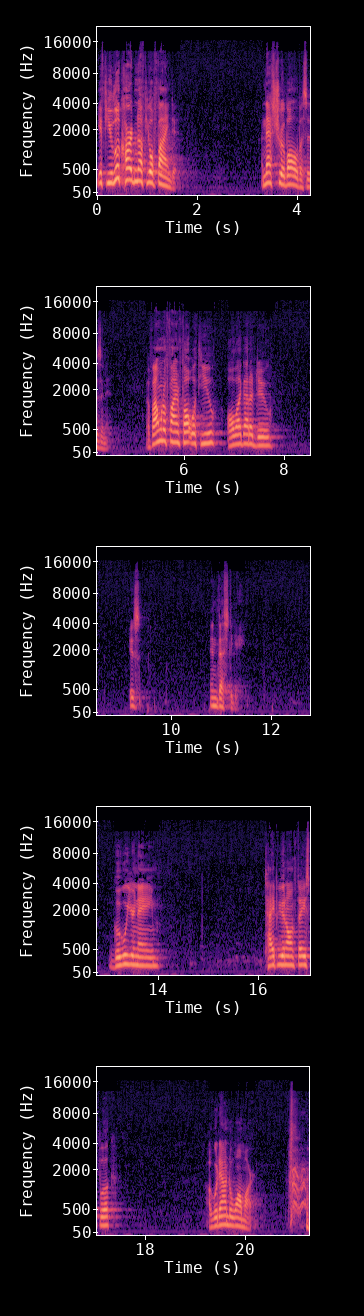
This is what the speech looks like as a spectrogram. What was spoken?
if you look hard enough, you'll find it. And that's true of all of us, isn't it? If I want to find fault with you, all I got to do is investigate. Google your name, type you in on Facebook. I'll go down to Walmart.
